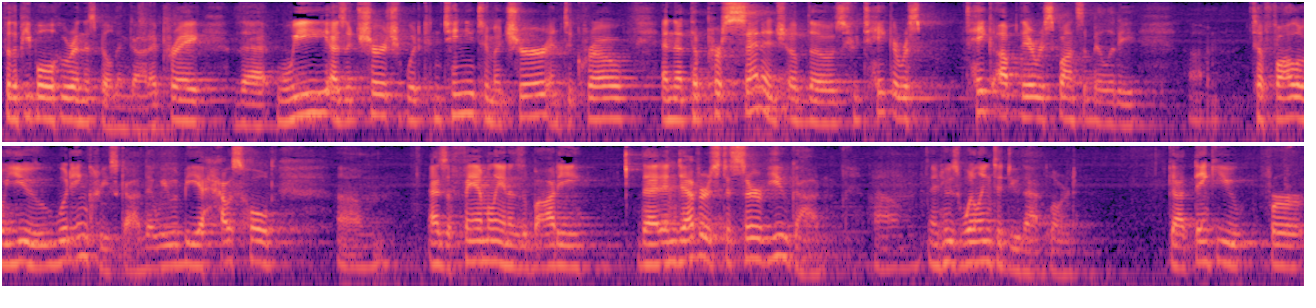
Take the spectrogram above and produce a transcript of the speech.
for the people who are in this building, God. I pray that we as a church would continue to mature and to grow, and that the percentage of those who take, a res- take up their responsibility um, to follow you would increase, God. That we would be a household um, as a family and as a body that endeavors to serve you, God, um, and who's willing to do that, Lord. God, thank you for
